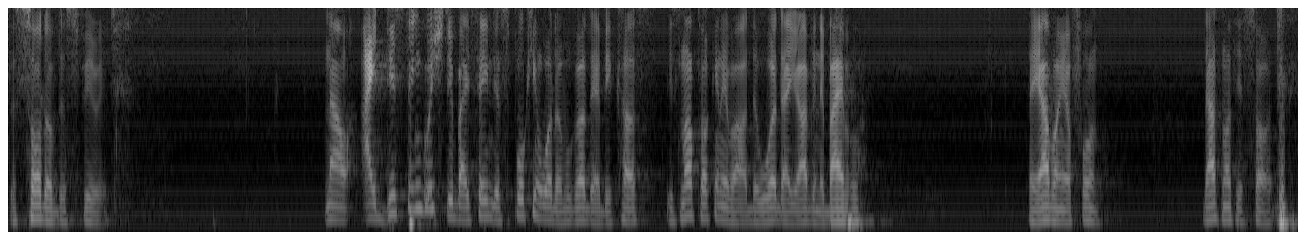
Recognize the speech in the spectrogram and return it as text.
the sword of the Spirit. Now, I distinguished it by saying the spoken word of God there because it's not talking about the word that you have in the Bible, that you have on your phone. That's not a sword.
